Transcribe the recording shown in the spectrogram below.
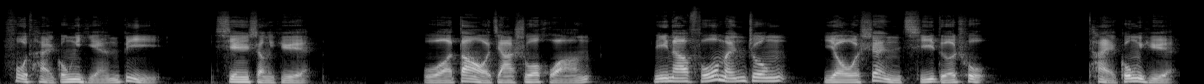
傅太公言毕，先生曰：“我道家说谎，你那佛门中有甚奇得处？”太公曰：“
